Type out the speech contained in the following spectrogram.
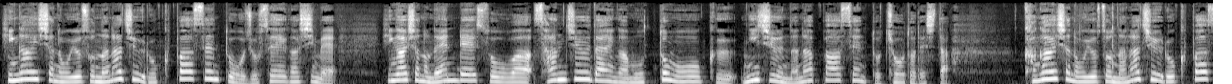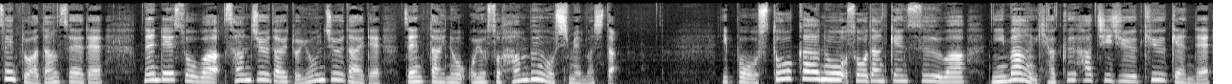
被害者のおよそ76%を女性が占め、被害者の年齢層は30代が最も多く27%ちょうどでした。加害者のおよそ76%は男性で、年齢層は30代と40代で全体のおよそ半分を占めました。一方、ストーカーの相談件数は2万189件で、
